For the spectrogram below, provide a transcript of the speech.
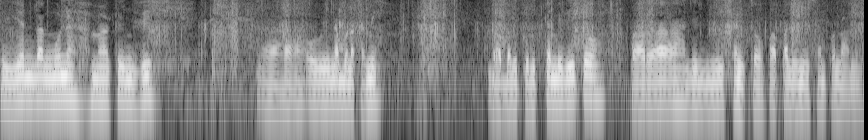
So yan lang muna mga Kenvi. Ah, uwi na muna kami. Babalik ulit kami dito para lilinisan to. Papalinisan po namin.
